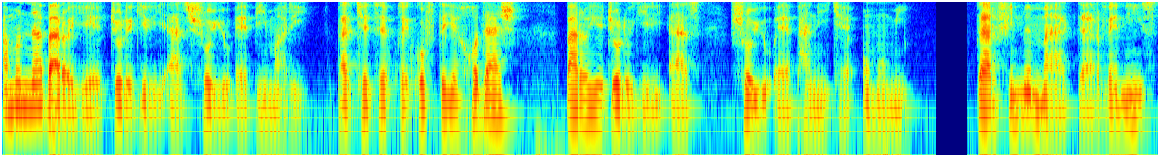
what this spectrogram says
اما نه برای جلوگیری از شیوع بیماری بلکه طبق گفته خودش برای جلوگیری از شیوع پنیک عمومی در فیلم مرگ در ونیز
